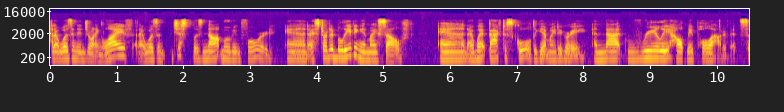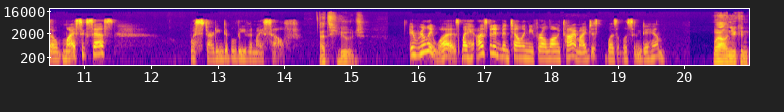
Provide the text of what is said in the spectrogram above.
and I wasn't enjoying life and I wasn't just was not moving forward. And I started believing in myself and I went back to school to get my degree. And that really helped me pull out of it. So my success was starting to believe in myself. That's huge. It really was. My husband had been telling me for a long time. I just wasn't listening to him. Well, and you can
